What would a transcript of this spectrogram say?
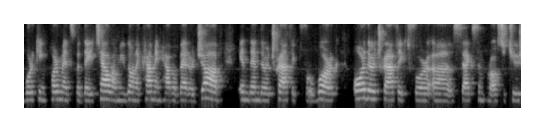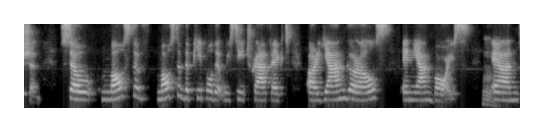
working permits, but they tell them you're going to come and have a better job, and then they're trafficked for work or they're trafficked for uh, sex and prostitution. So most of most of the people that we see trafficked are young girls and young boys. Hmm. And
